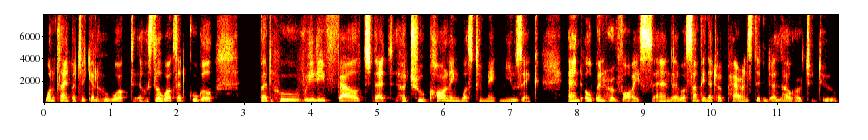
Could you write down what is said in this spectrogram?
One client particular who worked, who still works at Google, but who really felt that her true calling was to make music and open her voice. And it was something that her parents didn't allow her to do.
